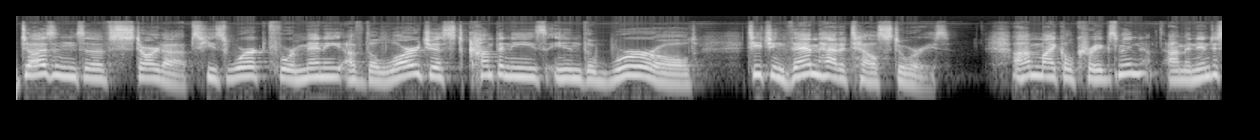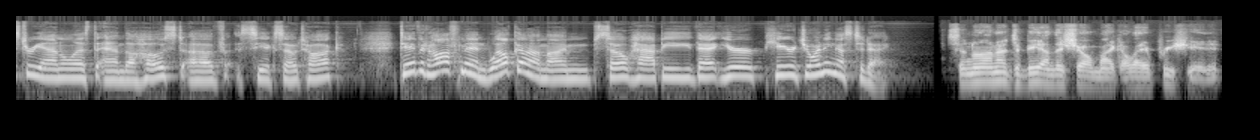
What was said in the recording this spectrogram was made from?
dozens of startups. He's worked for many of the largest companies in the world, teaching them how to tell stories. I'm Michael Krigsman. I'm an industry analyst and the host of CXO Talk. David Hoffman, welcome. I'm so happy that you're here joining us today. It's an honor to be on the show, Michael. I appreciate it.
